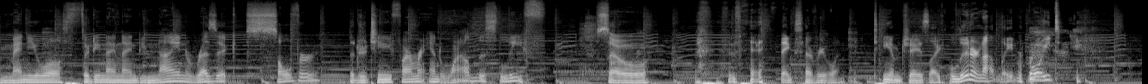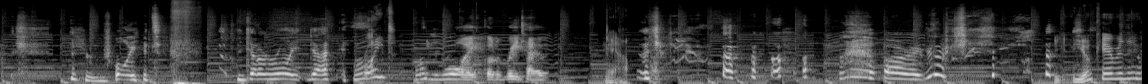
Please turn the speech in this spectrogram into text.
Manual 3999, Rezik, Solver, the Dratini Farmer, and Wildest Leaf. So, thanks everyone. DMJ's like, Lunar not late, right? Roit. you got a Roit, guys. right? Roy, got a retail. Yeah. All right. Y- You okay over there?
